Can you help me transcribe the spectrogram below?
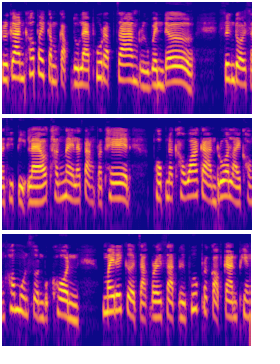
หรือการเข้าไปกำกับดูแลผู้รับจ้างหรือเวนเดอร์ ซึ่งโดยสถิติแล้วทั้งในและต่างประเทศ พบนะคะว่าการรั่วไหลของข้อมูลส่วนบุคคล ไม่ได้เกิดจากบริษัทหรือผู้ประกอบการเพียง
